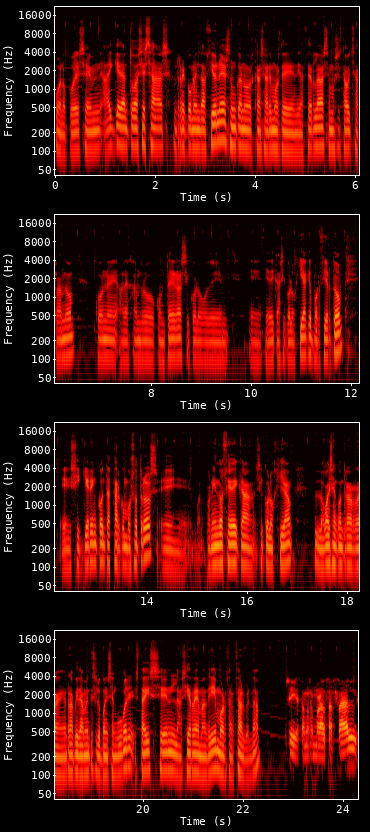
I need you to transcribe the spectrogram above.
Bueno, pues eh, ahí quedan todas esas recomendaciones, nunca nos cansaremos de, hacerlas. Hemos estado charlando con eh, Alejandro Contreras, psicólogo de eh, CDK Psicología, que por cierto, eh, si quieren contactar con vosotros, eh, bueno, poniendo CDK Psicología, lo vais a encontrar rápidamente si lo ponéis en Google. Estáis en la Sierra de Madrid, en Morzarzal, ¿verdad? Sí, estamos en Moralzarzal,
